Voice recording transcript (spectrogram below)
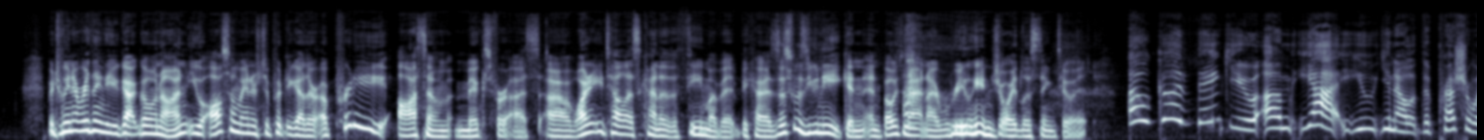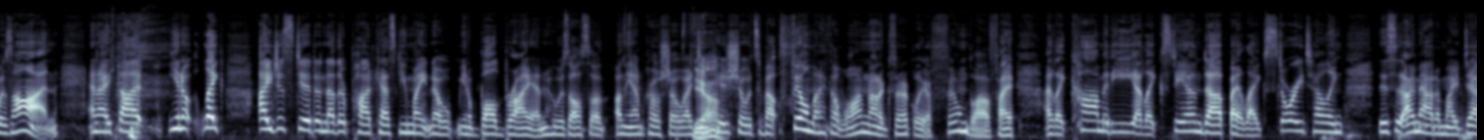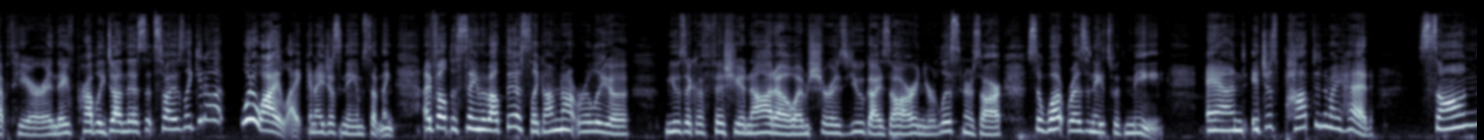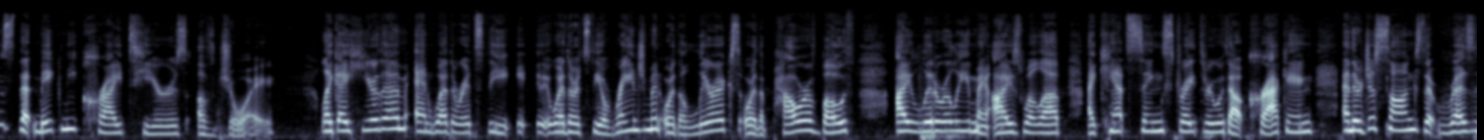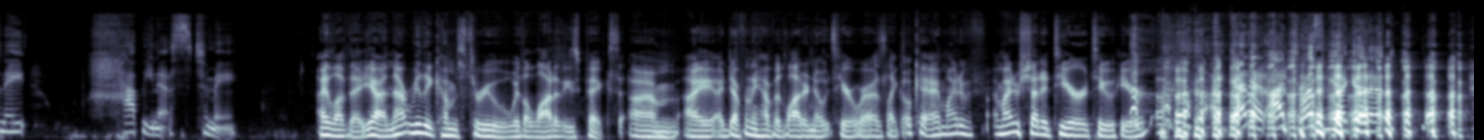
Between everything that you got going on, you also managed to put together a pretty awesome mix for us. Uh, why don't you tell us kind of the theme of it? Because this was unique, and, and both Matt and I really enjoyed listening to it. Oh, good. Thank you. Um, yeah, you you know the pressure was on, and I thought, you know, like I just did another podcast. You might know, you know, Bald Brian, who is also on the Adam show. I did Yeah. his show. It's about film, and I thought, well, I'm not exactly a film buff. I I like comedy. I like stand up. I like storytelling. This is I'm out of my depth here, and they've probably done this. So I was like, you know what? What do I like? And I just named something. I felt the same about this. Like I'm not really a music aficionado. I'm sure as you guys are and your listeners are. So what resonates with me? And it just popped into my head songs that make me cry tears of joy. Like I hear them and whether it's the whether it's the arrangement or the lyrics or the power of both, I mm-hmm. literally my eyes well up. I can't sing straight through without cracking and they're just songs that resonate happiness to me. I love that. Yeah, and that really comes through with a lot of these picks. Um, I, I definitely have a lot of notes here where I was like, okay, I might have I might have shed a tear or two here. I get it. I trust me, I get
